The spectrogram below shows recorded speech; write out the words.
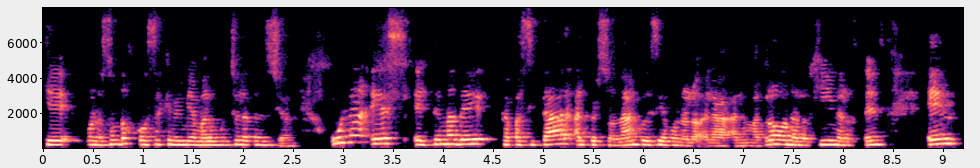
que, bueno, son dos cosas que a mí me llamaron mucho la atención. Una es el tema de capacitar al personal, tú decías, bueno, a la, a la matrona, a los GIN, a los TENS, en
